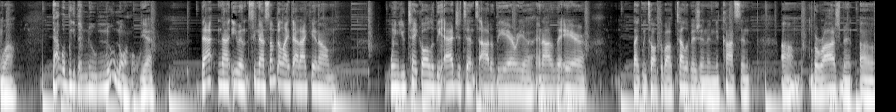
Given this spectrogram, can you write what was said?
Wow. That will be the new new normal. Yeah. That not even see now something like that I can um when you take all of the adjutants out of the area and out of the air, like we talked about television and the constant um barragement of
